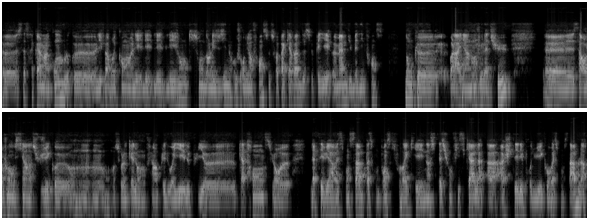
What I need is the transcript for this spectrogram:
Euh, ça serait quand même un comble que les fabricants, les, les, les gens qui sont dans les usines aujourd'hui en France ne soient pas capables de se payer eux-mêmes du Made in France. Donc euh, voilà, il y a un enjeu là-dessus. Euh, ça rejoint aussi un sujet que, on, on, sur lequel on fait un plaidoyer depuis euh, quatre ans sur euh, la TVA responsable parce qu'on pense qu'il faudrait qu'il y ait une incitation fiscale à acheter les produits éco-responsables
